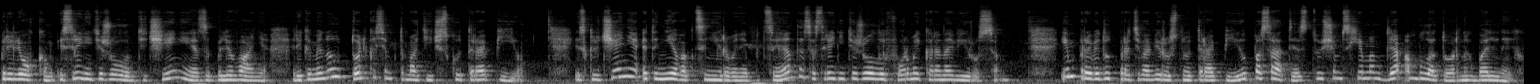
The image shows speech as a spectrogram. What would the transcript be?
при легком и среднетяжелом течении заболевания рекомендуют только симптоматическую терапию. Исключение – это невакцинированные пациенты со среднетяжелой формой коронавируса. Им проведут противовирусную терапию по соответствующим схемам для амбулаторных больных.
